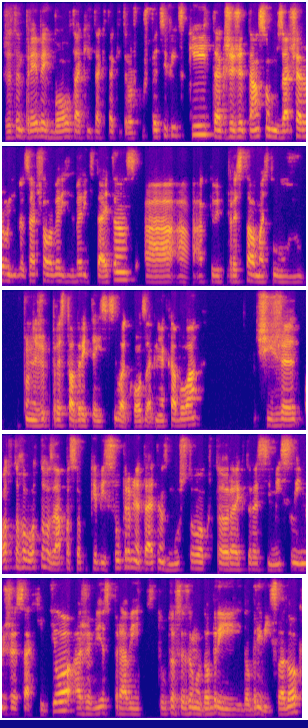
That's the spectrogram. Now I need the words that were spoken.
že ten priebeh bol taký, taký, taký trošku špecifický, takže že tam som začal, začal veriť, veriť Titans a, a, a keby prestal mať tú úplne, že prestal veriť tej sile Colts, ak nejaká bola. Čiže od toho, od toho zápasu, keby sú pre mňa Titans mužstvo, ktoré, ktoré si myslím, že sa chytilo a že vie spraviť túto sezónu dobrý, dobrý výsledok.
